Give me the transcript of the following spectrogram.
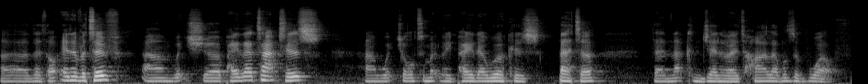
uh, that are innovative and which uh, pay their taxes and which ultimately pay their workers better, then that can generate high levels of wealth.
